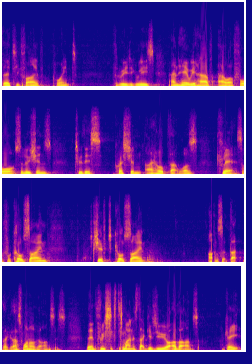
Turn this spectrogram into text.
35.3 degrees and here we have our four solutions to this question. I hope that was clear. So for cosine, shift cosine, answer. That, that That's one of the answers. Then 360 minus that gives you your other answer. Okay?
